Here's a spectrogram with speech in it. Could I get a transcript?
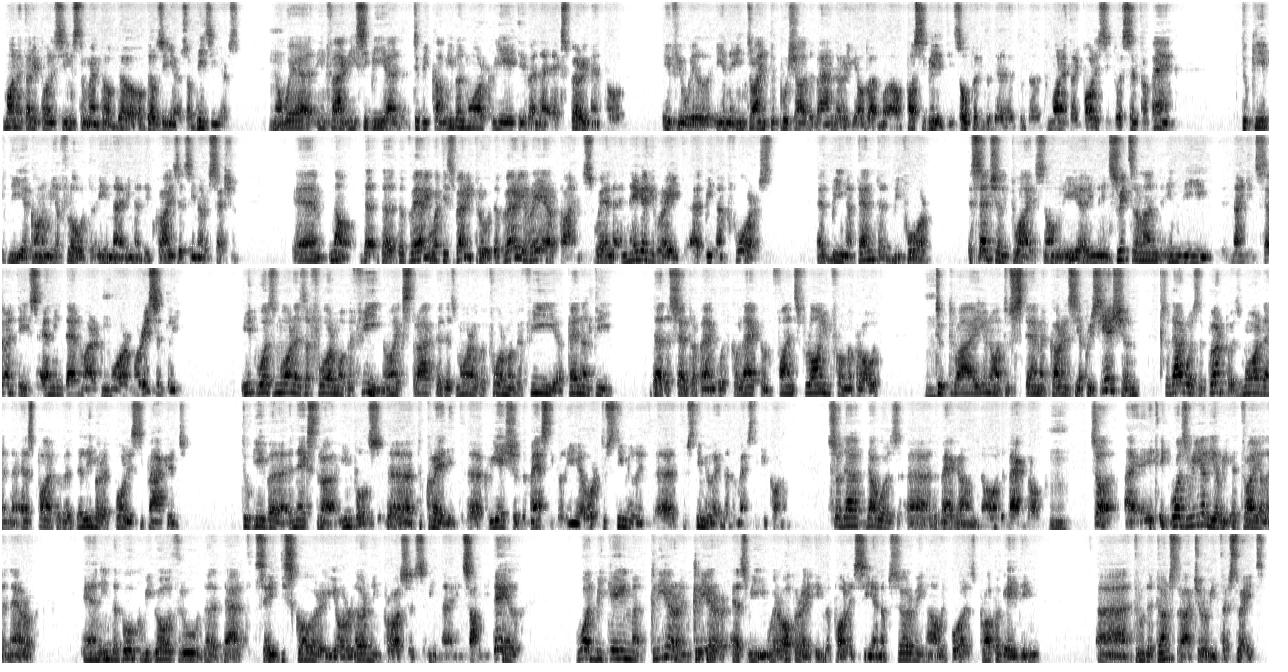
monetary policy instrument of the of those years of these years. Mm. You know, where in fact the ECB had to become even more creative and experimental if you will, in, in trying to push out the boundary of uh, possibilities open to the, to the to monetary policy to a central bank to keep the economy afloat in a, in a deep crisis, in a recession. Um, now, the, the, the very what is very true, the very rare times when a negative rate had been enforced, had been attempted before, essentially twice only uh, in, in Switzerland in the 1970s and in Denmark mm. more more recently. It was more as a form of a fee, you know, extracted as more of a form of a fee, a penalty that the central bank would collect on funds flowing from abroad mm. to try, you know, to stem a currency appreciation. So that was the purpose, more than as part of a deliberate policy package to give uh, an extra impulse uh, to credit uh, creation domestically or to stimulate uh, to stimulate the domestic economy. So that that was uh, the background or the backdrop. Mm. So it, it was really a, a trial and error. And in the book, we go through the, that, say, discovery or learning process in, uh, in some detail. What became clearer and clearer as we were operating the policy and observing how it was propagating uh, through the term structure of interest rates,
